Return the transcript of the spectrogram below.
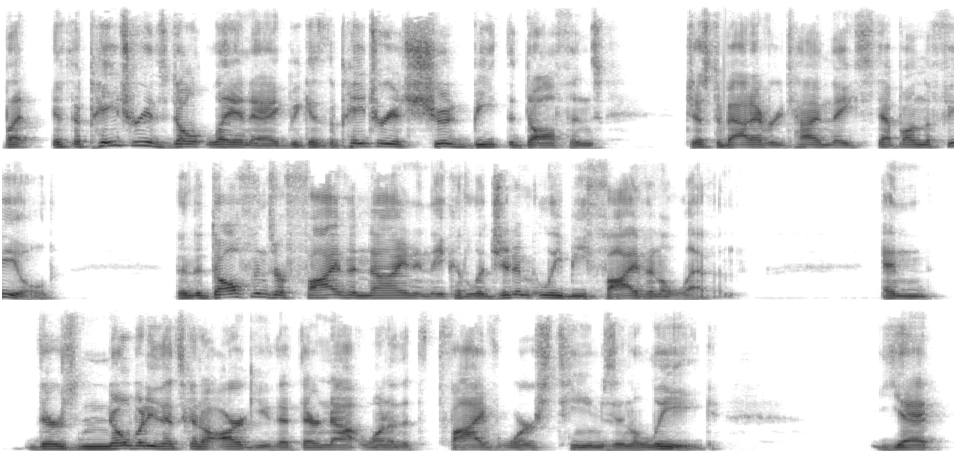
But if the Patriots don't lay an egg, because the Patriots should beat the Dolphins just about every time they step on the field, then the Dolphins are five and nine, and they could legitimately be five and eleven. And there's nobody that's going to argue that they're not one of the five worst teams in the league. Yet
